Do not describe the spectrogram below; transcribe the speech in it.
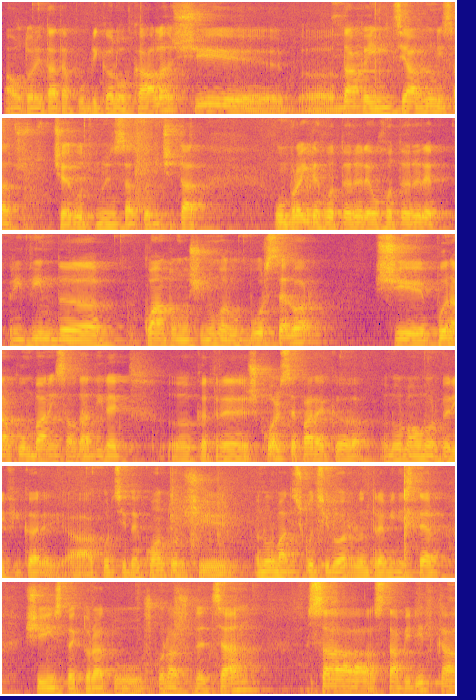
autoritatea publică locală și uh, dacă inițial nu ni s-a cerut, nu ni s-a solicitat un proiect de hotărâre, o hotărâre privind cuantumul și numărul burselor și până acum banii s-au dat direct uh, către școli. Se pare că în urma unor verificări a Curții de Conturi și în urma discuțiilor între Minister și Inspectoratul Școlar Județean, s-a stabilit ca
